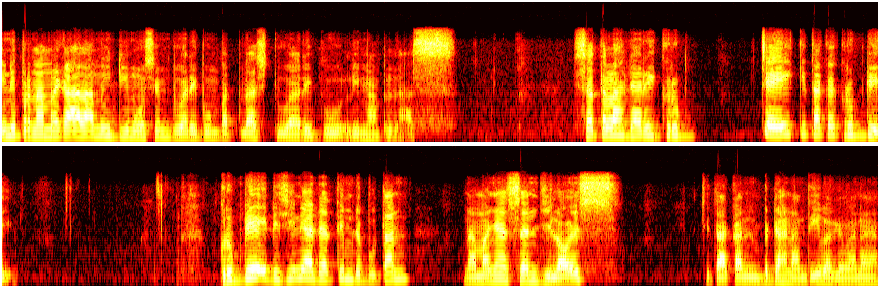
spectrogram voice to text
Ini pernah mereka alami di musim 2014-2015. Setelah dari grup C, kita ke grup D. Grup D di sini ada tim debutan namanya Saint Gilois. Kita akan bedah nanti bagaimana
